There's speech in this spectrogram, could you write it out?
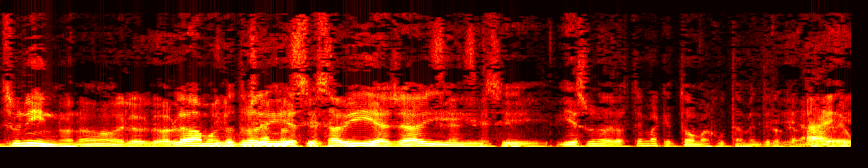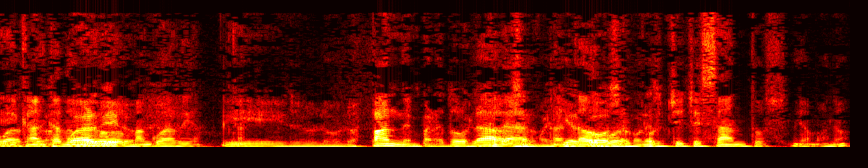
Es un himno, ¿no? Lo, lo hablábamos el otro día, sí, se sí. sabía ya y Sí, y es uno de los temas que toma justamente los Ah, cantantes de eh, Gua- can- vanguardia y candombe lo- vanguardia. y lo, expanden para todos lados, Claro, cualquier cantado cosa por, por. Cheche Santos, digamos, ¿no?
